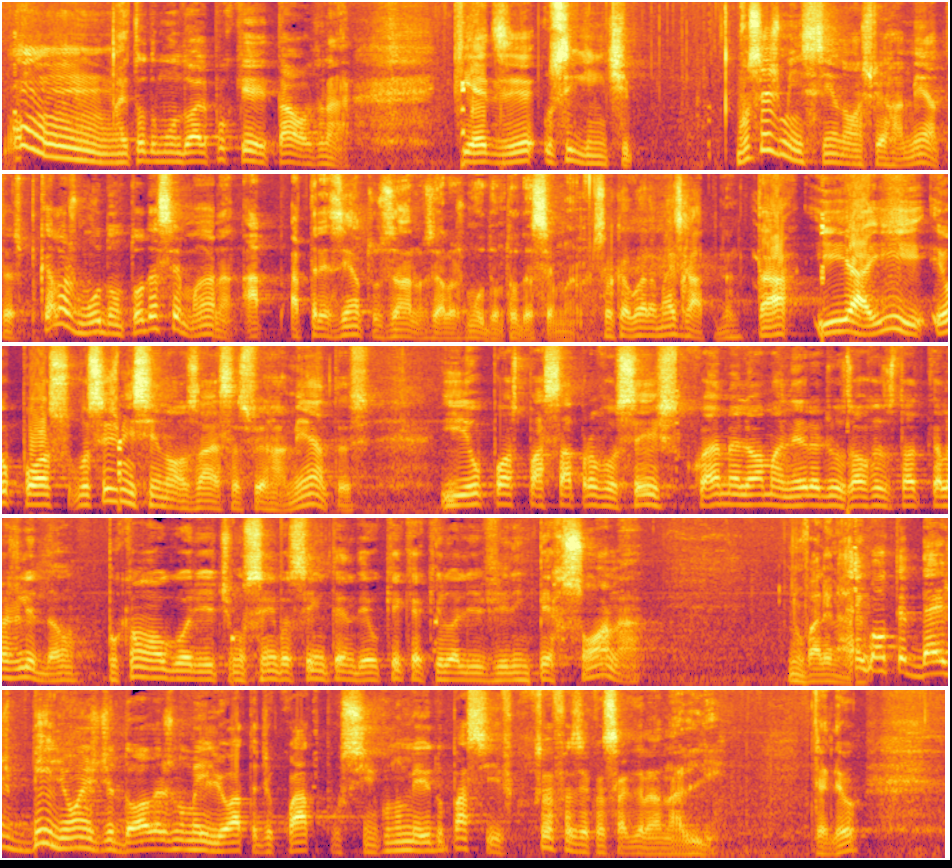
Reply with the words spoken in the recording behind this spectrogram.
Hum, aí todo mundo olha, por quê e tal, né? Quer dizer o seguinte, vocês me ensinam as ferramentas, porque elas mudam toda semana. Há, há 300 anos elas mudam toda semana Só que agora é mais rápido. né? tá? E aí eu posso, vocês me ensinam a usar essas ferramentas e eu posso passar para vocês qual é a melhor maneira de usar o resultado que elas lhe dão. Porque um algoritmo sem você entender o que que aquilo ali vira em persona, Não vale nada. é igual ter 10 bilhões de dólares numa ilhota de 4 por 5 no meio do Pacífico. O que você vai fazer com essa grana ali? Entendeu?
